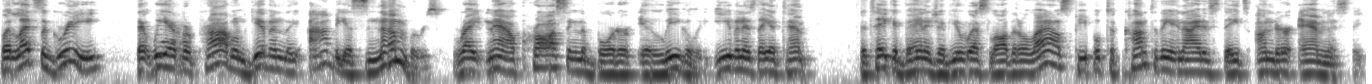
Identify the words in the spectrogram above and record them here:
But let's agree that we have a problem given the obvious numbers right now crossing the border illegally, even as they attempt to take advantage of U.S. law that allows people to come to the United States under amnesty,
